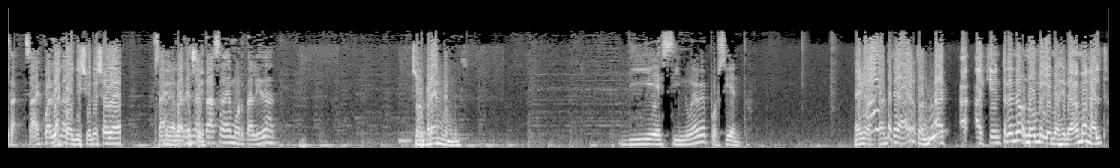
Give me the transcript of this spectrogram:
Sa- ¿Sabes cuál es las la, condiciones son... de ¿sabes cuál es la sí. tasa de mortalidad? Sorpréndenos. 19%. Es bastante alto, ¿no? Aquí entreno, no me lo imaginaba más alto.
